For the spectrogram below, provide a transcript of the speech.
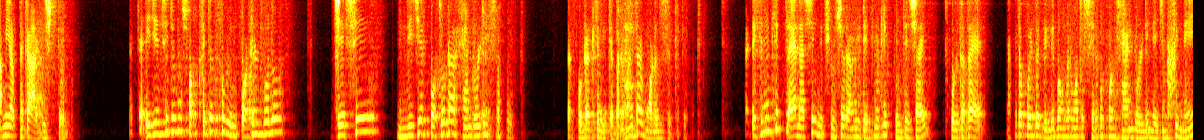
আমি আপনাকে আর্টিস্ট দেবো। একটা এজেন্সির জন্য সব থেকে খুব ইম্পর্টেন্ট হলো যে সে নিজের কতটা হ্যান্ড হোল্ডিং সাপোর্ট তার প্রোডাক্টকে দিতে পারে মানে তার মডেলস দিতে পারে। ডেফিনেটলি প্ল্যান আছে ইন ফিউচার আমি ডেফিনেটলি খুলতে চাই। কলকাতায় এখন পর্যন্ত দিল্লি বম্বের মতো সেরকম কোনো হ্যান্ড হোল্ডিং এজেন্সি নেই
